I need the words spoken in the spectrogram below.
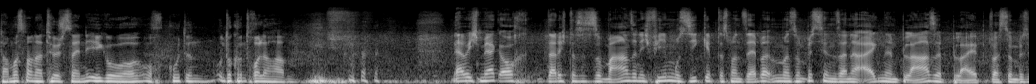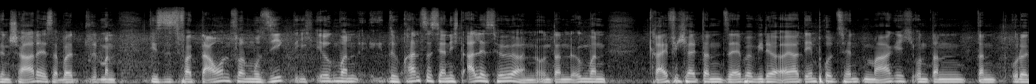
da muss man natürlich sein Ego auch gut in, unter Kontrolle haben. Ja, aber ich merke auch, dadurch, dass es so wahnsinnig viel Musik gibt, dass man selber immer so ein bisschen in seiner eigenen Blase bleibt, was so ein bisschen schade ist. Aber man, dieses Verdauen von Musik, ich irgendwann, du kannst es ja nicht alles hören und dann irgendwann greife ich halt dann selber wieder, ja, den Produzenten mag ich und dann, dann, oder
